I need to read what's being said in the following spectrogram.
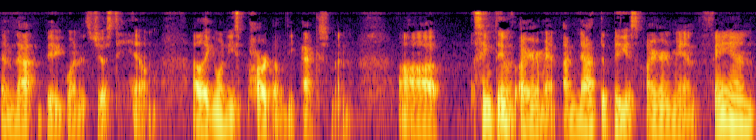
am not big when it's just him. I like when he's part of the X Men. Uh, same thing with Iron Man. I'm not the biggest Iron Man fan,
